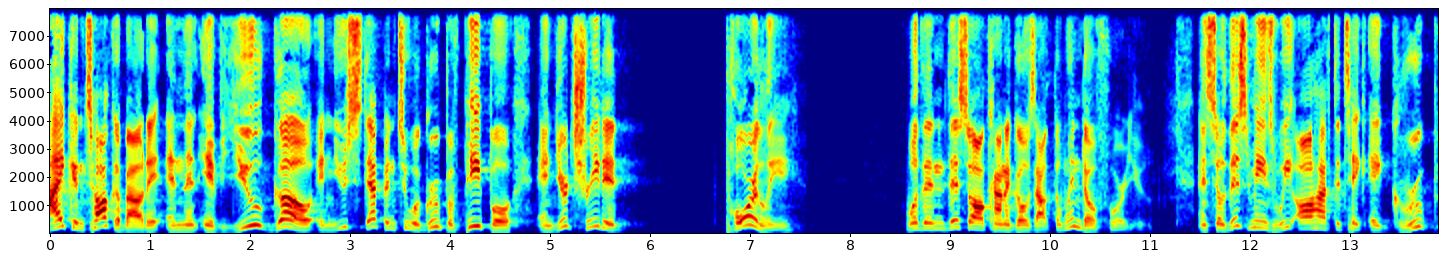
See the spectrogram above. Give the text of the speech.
I can talk about it, and then if you go and you step into a group of people and you're treated poorly, well, then this all kind of goes out the window for you. And so this means we all have to take a group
